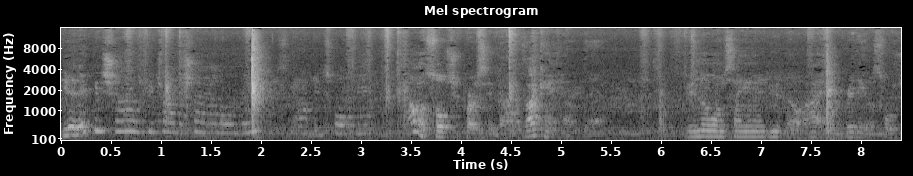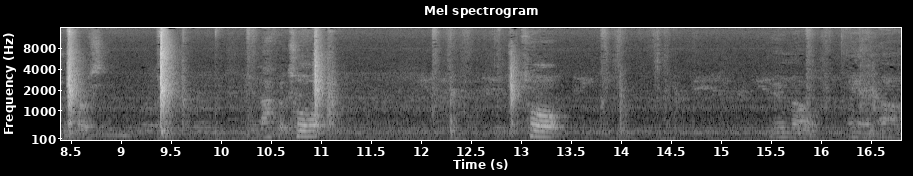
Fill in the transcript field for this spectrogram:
Yeah, they can shine if you're trying to shine on me. I'll be talking. I'm a social person, guys. I can't help that. You know what I'm saying? You know, I am really a social person. And I could talk, talk, you know, and um,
